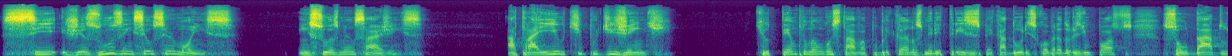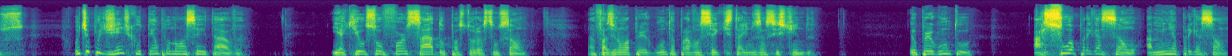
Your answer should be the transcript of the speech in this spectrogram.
Se Jesus, em seus sermões, em suas mensagens, atraía o tipo de gente que o templo não gostava: publicanos, meretrizes, pecadores, cobradores de impostos, soldados. O tipo de gente que o templo não aceitava. E aqui eu sou forçado, pastor Assunção, a fazer uma pergunta para você que está aí nos assistindo. Eu pergunto: a sua pregação, a minha pregação,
